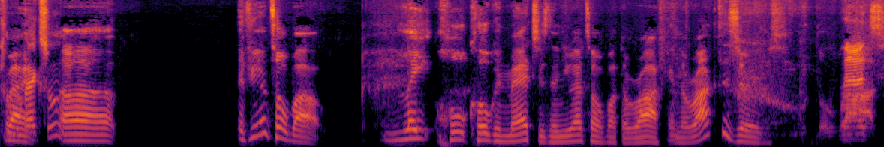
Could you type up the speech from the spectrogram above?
Coming Right. back soon. Uh, if you're gonna talk about late Hulk Hogan matches, then you gotta talk about The Rock, and The Rock deserves Let's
